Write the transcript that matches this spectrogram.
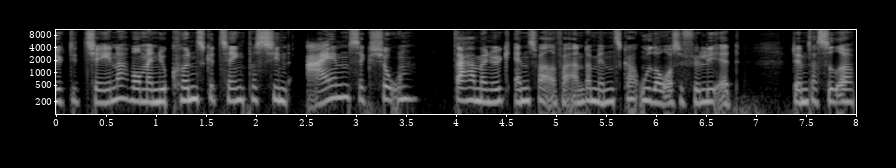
dygtig tjener, hvor man jo kun skal tænke på sin egen sektion. Der har man jo ikke ansvaret for andre mennesker, udover selvfølgelig, at dem, der sidder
